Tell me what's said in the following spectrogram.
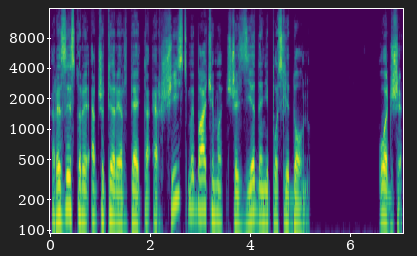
Резистори R4, R5 та R6 ми бачимо, що з'єднані послідовно. Отже,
